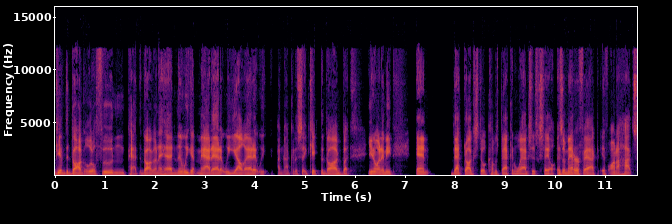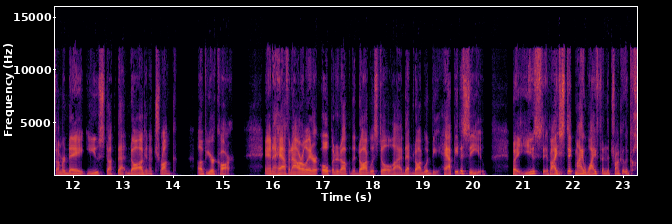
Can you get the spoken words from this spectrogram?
give the dog a little food and pat the dog on the head, and then we get mad at it. We yell at it. We I'm not going to say kick the dog, but you know what I mean. And that dog still comes back and wags its tail. As a matter of fact, if on a hot summer day you stuck that dog in a trunk of your car and a half an hour later open it up and the dog was still alive, that dog would be happy to see you. But you, if I stick my wife in the trunk of the car,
